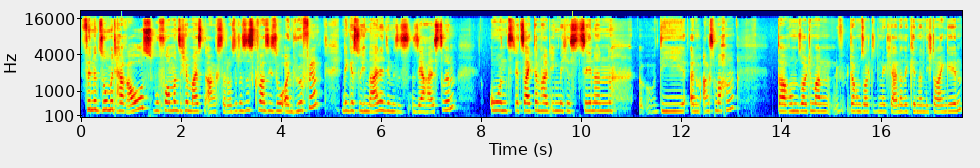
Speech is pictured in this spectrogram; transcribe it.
findet somit heraus, wovor man sich am meisten Angst hat. Also das ist quasi so ein Würfel in den gehst du hinein, in dem ist es sehr heiß drin. Und er zeigt dann halt irgendwelche Szenen, die einem Angst machen. Darum sollte man, darum sollten kleinere Kinder nicht reingehen.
